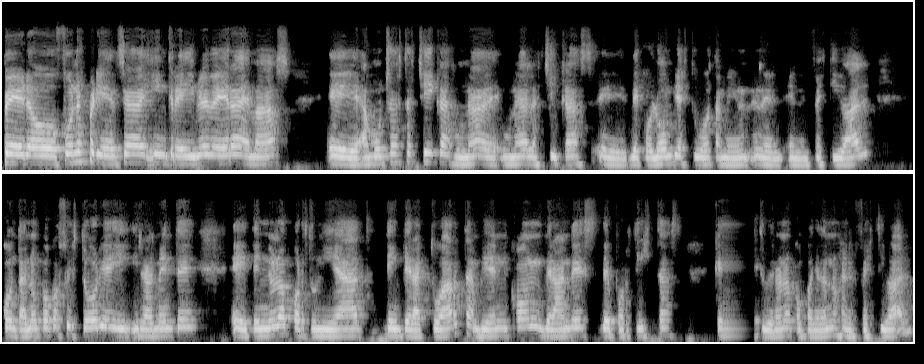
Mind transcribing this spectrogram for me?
pero fue una experiencia increíble ver además eh, a muchas de estas chicas, una de, una de las chicas eh, de Colombia estuvo también en el, en el festival, contando un poco su historia y, realmente eh, teniendo la oportunidad de interactuar también con grandes deportistas que estuvieron acompañándonos en el festival.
